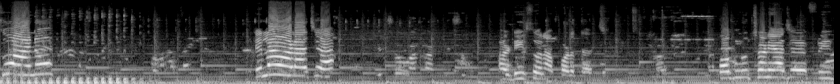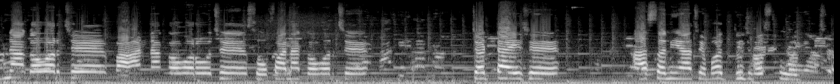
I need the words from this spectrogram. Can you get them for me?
શું આનું? કેટલા વાળા છે અઢીસો ના પડદા છે. પગ છણ્યા છે ફ્રીજ ના કવર છે ના કવરો છે સોફા ના કવર છે. ચટાઈ છે, આસનિયા છે, બધી જ વસ્તુ અહીંયા છે.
